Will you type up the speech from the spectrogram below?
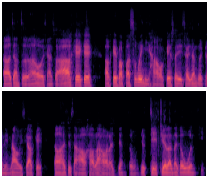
啊，这样子，然后我想说，啊，OK OK。OK，爸爸是为你好，OK，所以才这样子跟你闹一下，OK，然后他就讲哦，好了好了，就这样子，我们就解决了那个问题。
